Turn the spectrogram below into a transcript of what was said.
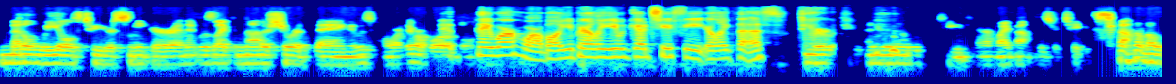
metal wheels to your sneaker and it was like not a sure thing. It was horrible they were horrible. they were horrible. You barely you would go two feet you're like this. And you're teeth you're gonna wipe out lose your teeth. So i don't know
